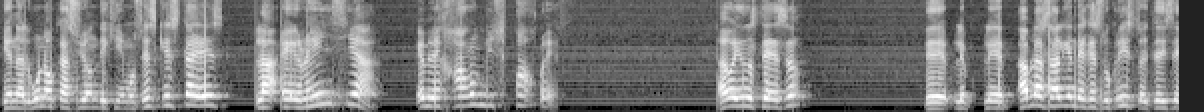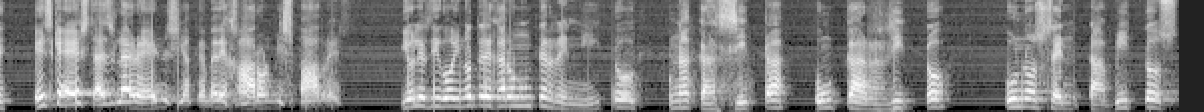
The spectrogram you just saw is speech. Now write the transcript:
y en alguna ocasión dijimos, es que esta es la herencia que me dejaron mis padres. ¿Ha oído usted eso? Le, hablas a alguien de Jesucristo y te dice, es que esta es la herencia que me dejaron mis padres. Yo les digo, ¿y no te dejaron un terrenito, una casita, un carrito, unos centavitos,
